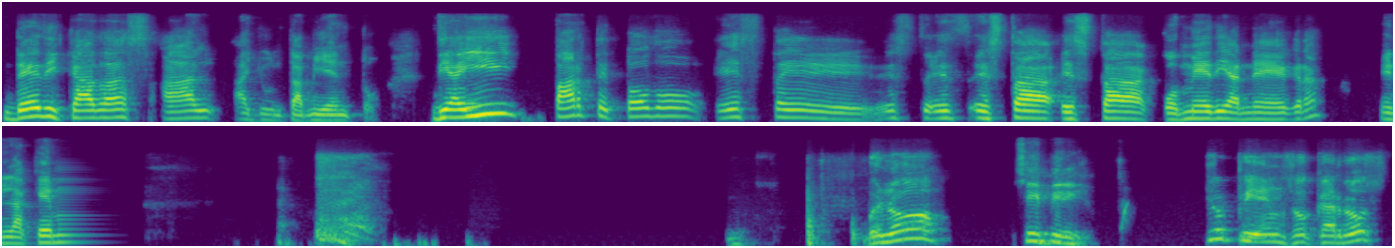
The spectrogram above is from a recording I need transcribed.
dedicadas al ayuntamiento? De ahí parte todo este, este, es- esta, esta comedia negra en la que Bueno, Sí, Piri. yo pienso, Carlos,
